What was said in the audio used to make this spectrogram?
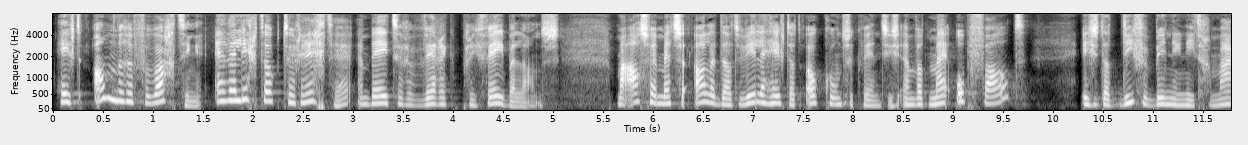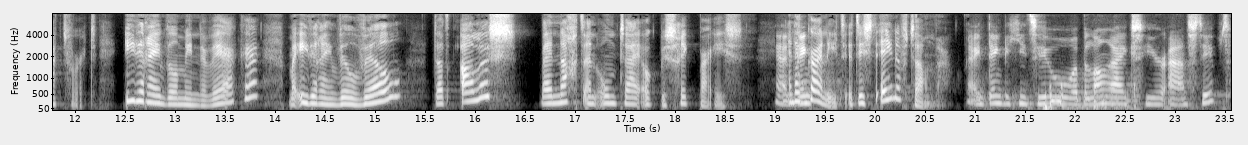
heeft andere verwachtingen. En wellicht ook terecht, hè, een betere werk-privé-balans. Maar als wij met z'n allen dat willen, heeft dat ook consequenties. En wat mij opvalt, is dat die verbinding niet gemaakt wordt. Iedereen wil minder werken, maar iedereen wil wel dat alles bij nacht en ontij ook beschikbaar is. Ja, en dat denk- kan niet. Het is het een of het ander. Ja, ik denk dat je iets heel eh, belangrijks hier aanstipt.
